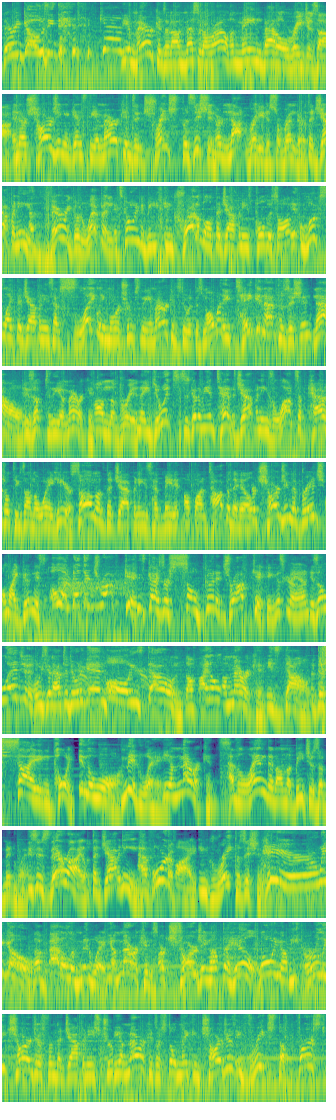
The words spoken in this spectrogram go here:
There he goes, he did it again. The Americans are not messing around. The main battle rages on, and they're charging against the Americans' entrenched position. They're not ready to surrender. The Japanese have very good weapon. It's going to be incredible if the Japanese pull this off. It looks like the Japanese have slightly more troops than the Americans do at this moment. They've taken that position. Now it is up to the Americans on the bridge. And they do it. This is going to be intense. The Japanese, lots of casualties on the way here. Some of the Japanese have made it up on top of the hill. They're charging the bridge. Oh my goodness. Oh, another drop kick. These guys are so good at drop kicking. This man is a legend. Oh, he's gonna have to do it again. Oh, he's down. The final American is down. The deciding point in the war. Midway. The Americans have landed on the beaches of Midway. This is their island. The Japanese have fortified in great position. Here we go. The Battle of Midway. The Americans are charging up the hill, blowing up the early charges from the Japanese troops. The Americans are still making charges. They've reached the first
